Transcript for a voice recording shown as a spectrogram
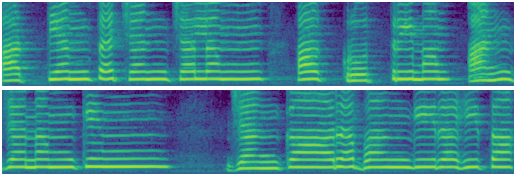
अत्यन्तचञ्चलम् अकृत्रिमम् अञ्जनं किं? झङ्कारभङ्गिरहिता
